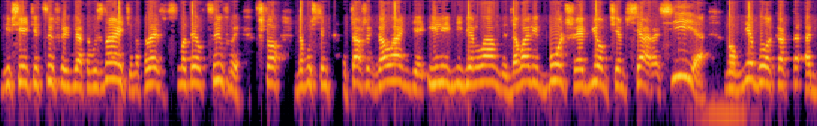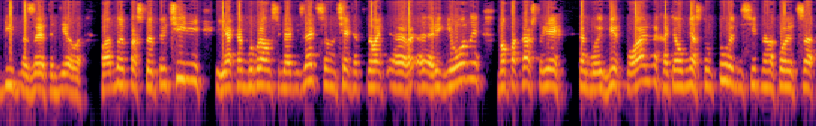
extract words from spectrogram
не все эти цифры, ребята, вы знаете, но когда я смотрел цифры, что, допустим, та же Голландия или Нидерланды давали больший объем, чем вся Россия, но мне было как-то обидно за это дело по одной простой причине. Я как бы брал на себя обязательство начать открывать э, э, регионы, но пока что я их как бы виртуально, хотя у меня структура действительно находится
